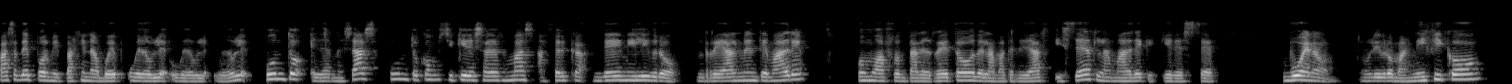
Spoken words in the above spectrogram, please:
pásate por mi página web www.edernesas.com si quieres saber más acerca de mi libro Realmente Madre, cómo afrontar el reto de la maternidad y ser la madre que quieres ser. Bueno, un libro magnífico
